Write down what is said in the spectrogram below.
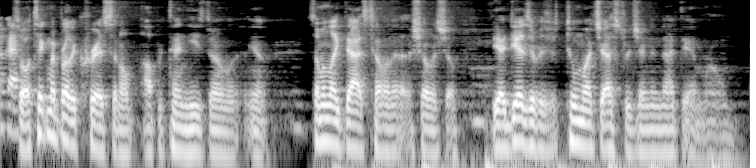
Okay. So I'll take my brother Chris and I'll, I'll pretend he's doing, you know, someone like that's telling a show chauvinist joke. The idea is if there's just too much estrogen in that damn room,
